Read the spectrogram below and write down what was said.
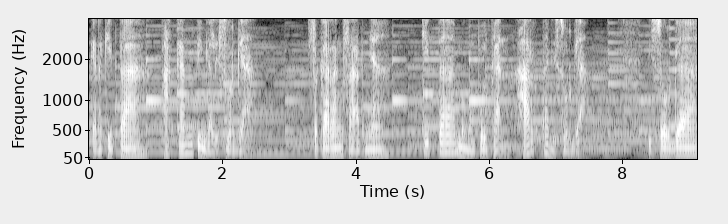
karena kita akan tinggal di surga, sekarang saatnya kita mengumpulkan harta di surga. Di surga,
